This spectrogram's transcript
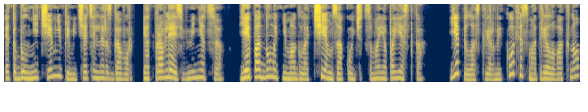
это был ничем не примечательный разговор, и, отправляясь в Венецию, я и подумать не могла, чем закончится моя поездка. Я пила скверный кофе, смотрела в окно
